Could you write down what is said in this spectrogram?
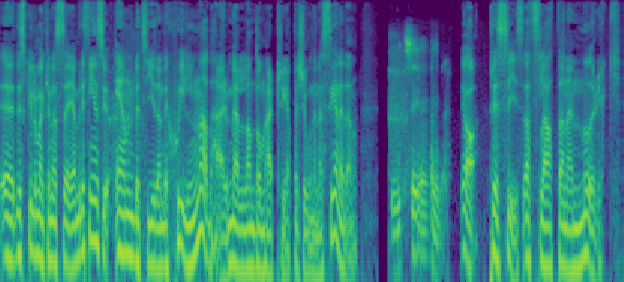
eh, det skulle man kunna säga, men det finns ju en betydande skillnad här mellan de här tre personerna, ser ni den? Utseende. Ja, precis, att Zlatan är mörk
